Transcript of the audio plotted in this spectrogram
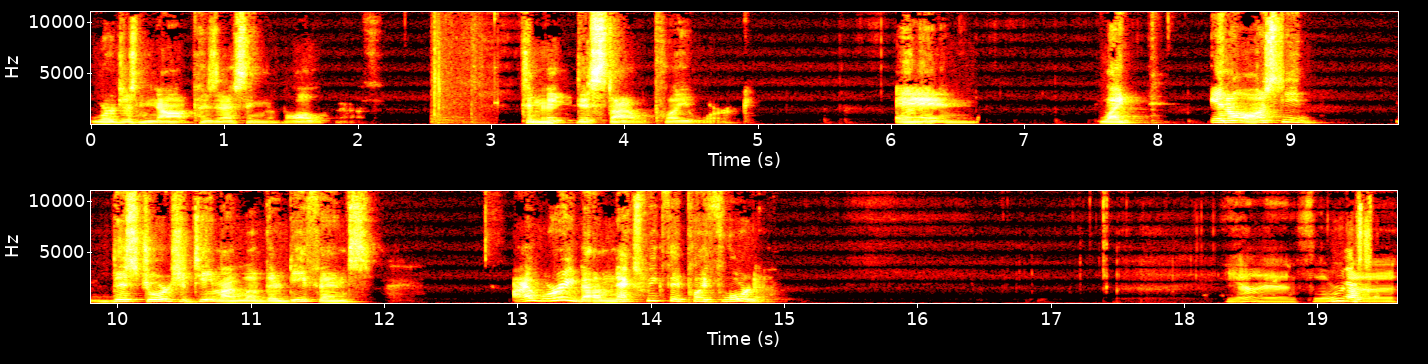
We're just not possessing the ball enough to make this style of play work. And like in all honesty, this Georgia team, I love their defense. I worry about them next week. They play Florida. Yeah, and Florida,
